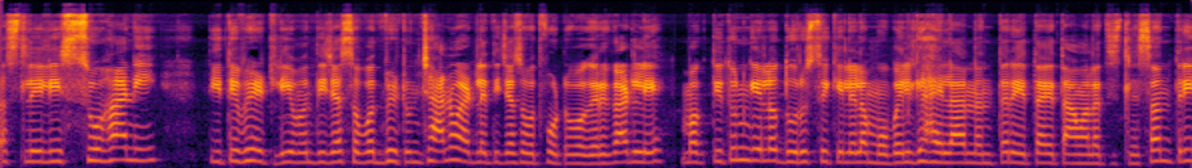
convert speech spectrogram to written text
असलेली सुहानी तिथे भेटली. मग तिच्यासोबत भेटून छान वाटलं. तिच्यासोबत फोटो वगैरे काढले. मग तिथून गेलो दुरुस्ती केलेला मोबाईल घ्यायला. नंतर येता येता आम्हाला दिसले संत्री.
